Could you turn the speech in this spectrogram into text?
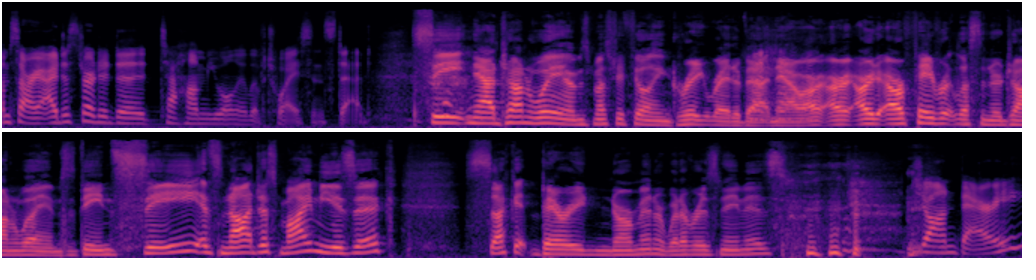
I'm sorry, I just started to, to hum You Only Live Twice instead. See, now John Williams must be feeling great right about now. Our, our, our, our favorite listener, John Williams, is being, see, it's not just my music. Suck it, Barry Norman, or whatever his name is. John Barry?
